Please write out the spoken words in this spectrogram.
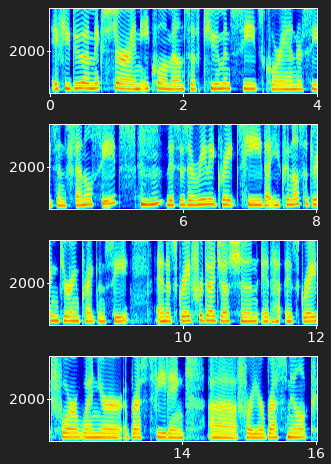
if you do a mixture in equal amounts of cumin seeds, coriander seeds, and fennel seeds. Mm-hmm. This is a really great tea that you can also drink during pregnancy, and it's great for digestion. It ha- it's great for when you're breastfeeding, uh, for your breast milk.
